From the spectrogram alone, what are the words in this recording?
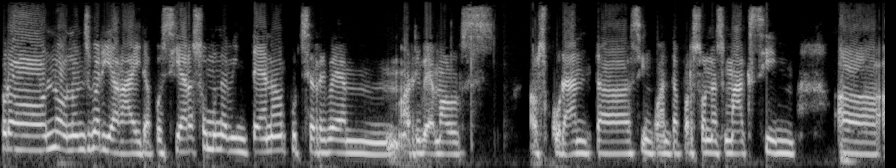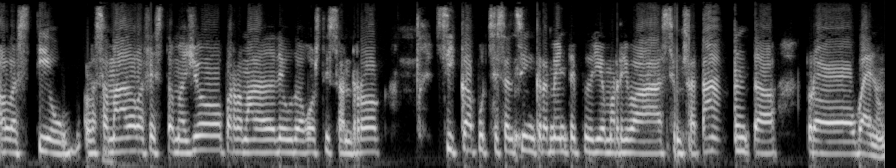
però no, no ens varia gaire. Pues si ara som una vintena, potser arribem, arribem als, als 40, 50 persones màxim uh, a l'estiu. A la setmana de la Festa Major, per la Mare de Déu d'agost i Sant Roc, sí que potser se'ns incrementa i podríem arribar a ser uns 70, però, bueno,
